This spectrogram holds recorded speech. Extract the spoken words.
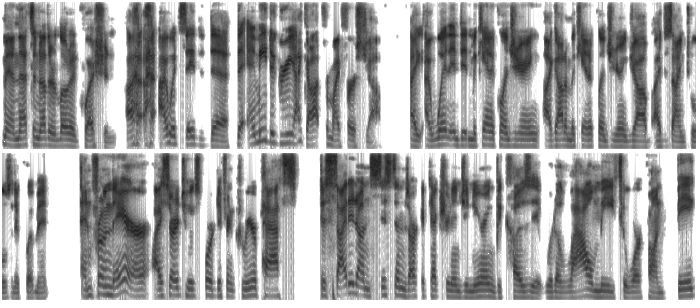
Man, that's another loaded question. I, I would say that the, the ME degree I got for my first job. I, I went and did mechanical engineering. I got a mechanical engineering job. I designed tools and equipment. And from there, I started to explore different career paths, decided on systems architecture and engineering because it would allow me to work on big,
